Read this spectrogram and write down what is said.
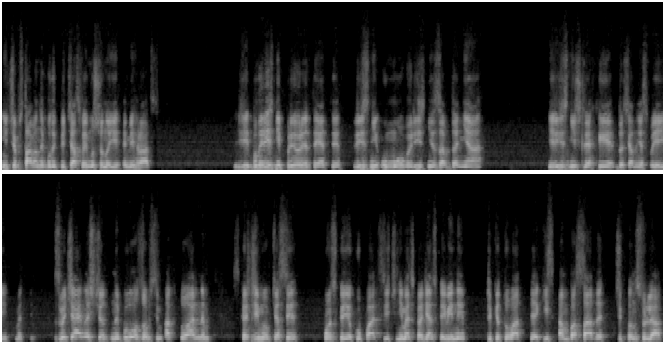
Інші обставини були під час вимушеної еміграції. Були різні пріоритети, різні умови, різні завдання і різні шляхи досягнення своєї мети. Звичайно, що не було зовсім актуальним, скажімо, в часи польської окупації чи німецько-радянської війни пікетувати якісь амбасади чи консуляти.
